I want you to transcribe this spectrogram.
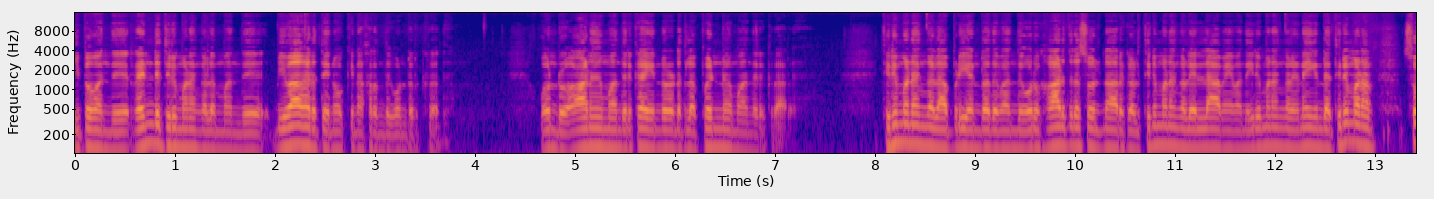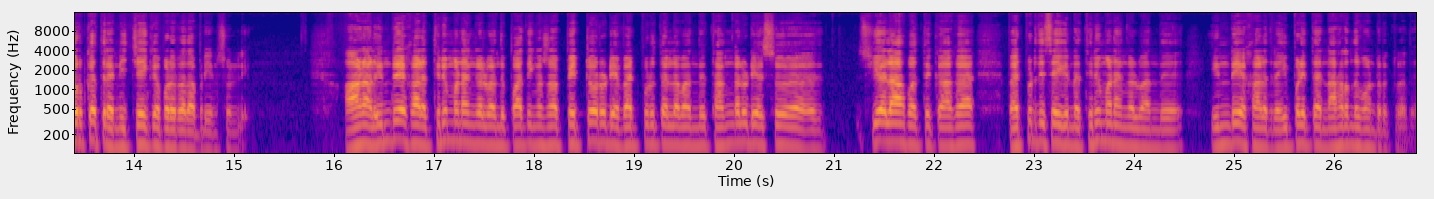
இப்போ வந்து ரெண்டு திருமணங்களும் வந்து விவாகரத்தை நோக்கி நகர்ந்து கொண்டிருக்கிறது. ஒன்று ஆணும் வந்திருக்கா இன்னொரு இடத்துல பெண்ணும் வந்திருக்கிறாரு. திருமணங்கள் அப்படி என்றது வந்து ஒரு காலத்தில் சொன்னார்கள் திருமணங்கள் எல்லாமே வந்து இருமணங்கள் இணைகின்ற திருமணம் சொர்க்கத்தில் நிச்சயிக்கப்படுகிறது அப்படின்னு சொல்லி. ஆனால் இன்றைய கால திருமணங்கள் வந்து பார்த்தீங்கன்னா சொன்னா பெற்றோருடைய வற்புறுத்தலில் வந்து தங்களுடைய சு சுயலாபத்துக்காக வற்புறுத்தி செய்கின்ற திருமணங்கள் வந்து இன்றைய காலத்தில் இப்படித்தான் நகர்ந்து கொண்டிருக்கிறது.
